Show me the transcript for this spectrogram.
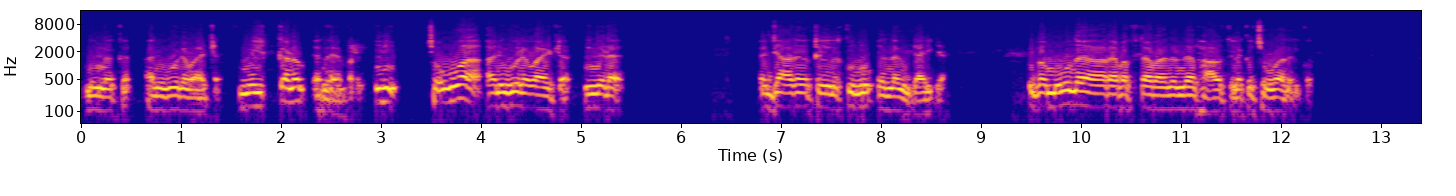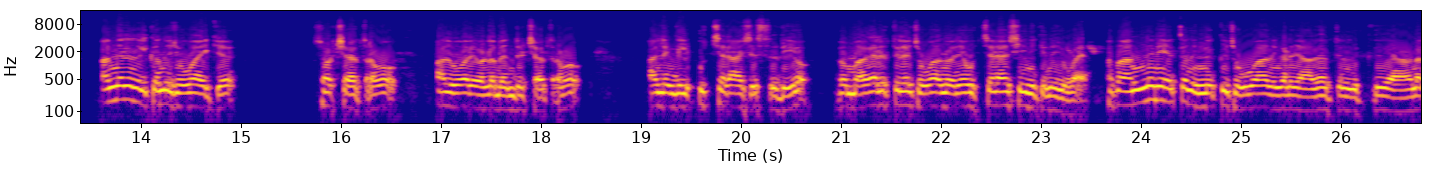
നിങ്ങൾക്ക് അനുകൂലമായിട്ട് നിൽക്കണം എന്ന് ഞാൻ പറയും. ഇനി ചൊവ്വ അനുകൂലമായിട്ട് നിങ്ങളുടെ ജാതകത്തിൽ നിൽക്കുന്നു എന്ന് വിചാരിക്കാം ഇപ്പൊ മൂന്ന് ആറ് പത്ത് പതിനൊന്ന് ഭാവത്തിലൊക്കെ ചൊവ്വ നിൽക്കും. അങ്ങനെ നിൽക്കുന്ന ചൊവ്വയ്ക്ക് സ്വക്ഷേത്രമോ അതുപോലെയുള്ള ബന്ധുക്ഷേത്രമോ അല്ലെങ്കിൽ ഉച്ചരാശി സ്ഥിതിയോ ഇപ്പൊ മകരത്തിലെ ചൊവ്വ എന്ന് പറഞ്ഞാൽ ഉച്ചരാശി നിൽക്കുന്ന ചൊവ്വ. അപ്പൊ അങ്ങനെയൊക്കെ നിങ്ങൾക്ക് ചൊവ്വ നിങ്ങളുടെ ജാതകത്തിൽ നിൽക്കുകയാണ്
